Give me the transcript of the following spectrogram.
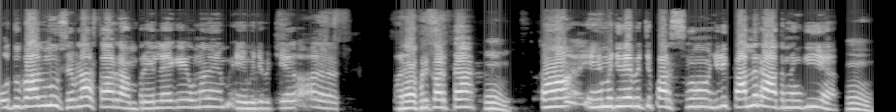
ਉਸ ਤੋਂ ਬਾਅਦ ਉਹਨੂੰ ਸਿਵਲ ਹਸਪਤਾਲ ਰਾਮਪੁਰੇ ਲੈ ਗਏ। ਉਹਨਾਂ ਨੇ ਏਮਜ ਵਿੱਚ ਰੈਫਰ ਕਰਤਾ। ਹੂੰ। ਤਾਂ ਏਮਜ ਦੇ ਵਿੱਚ ਪਰਸੋਂ ਜਿਹੜੀ ਕੱਲ ਰਾਤ ਲੰਗੀ ਆ ਹੂੰ।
